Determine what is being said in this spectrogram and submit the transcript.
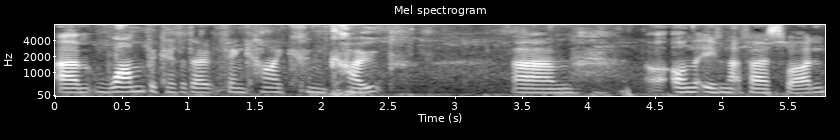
Um, one, because I don't think I can cope um, on the, even that first one,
